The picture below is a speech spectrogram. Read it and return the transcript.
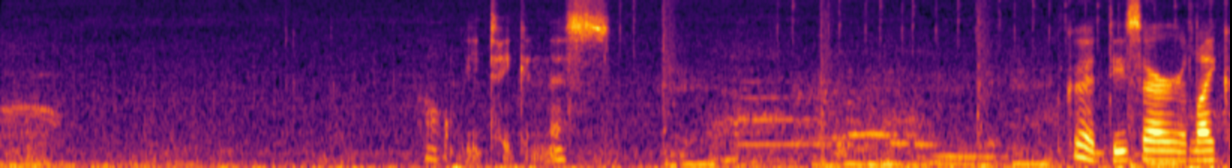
Oh, I'll be taking this. Good, these are like.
